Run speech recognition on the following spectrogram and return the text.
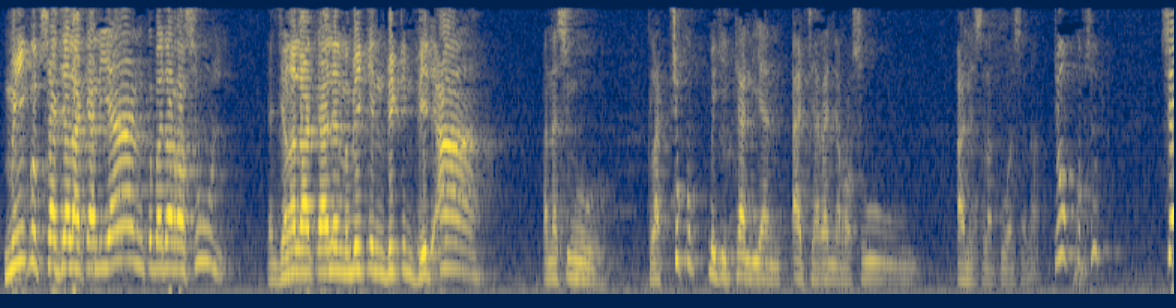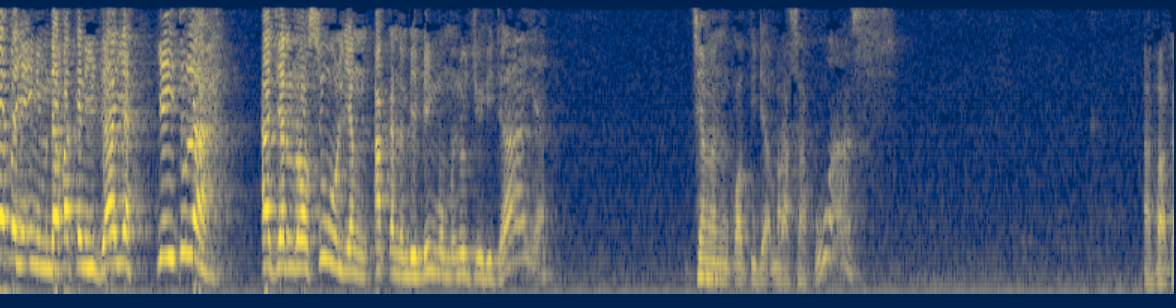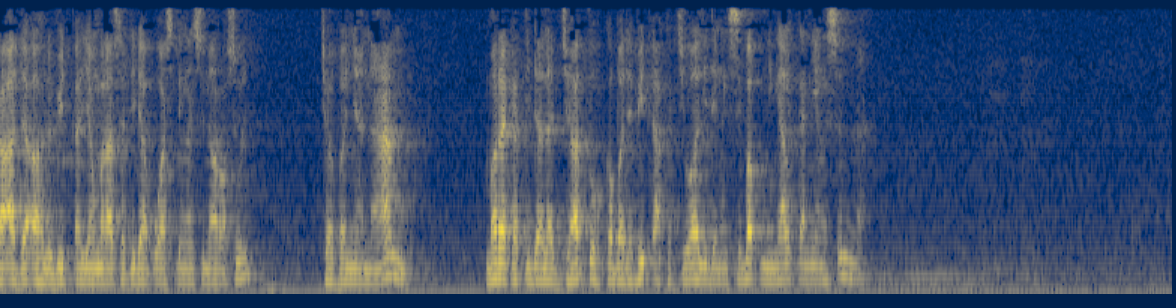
Mengikut sajalah kalian kepada Rasul dan janganlah kalian membikin-bikin bid'ah. Karena sungguh telah cukup bagi kalian ajarannya Rasul alaihi salatu wasalam. Cukup sudah. Siapa yang ingin mendapatkan hidayah, yaitulah ajaran Rasul yang akan membimbingmu menuju hidayah. Jangan engkau tidak merasa puas. Apakah ada ahli bid'ah yang merasa tidak puas dengan sunnah Rasul? Jawabannya na'am. Mereka tidaklah jatuh kepada bid'ah kecuali dengan sebab meninggalkan yang sunnah.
